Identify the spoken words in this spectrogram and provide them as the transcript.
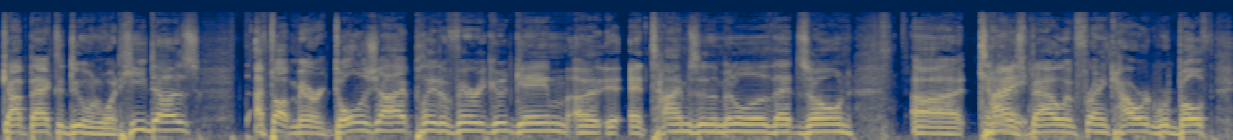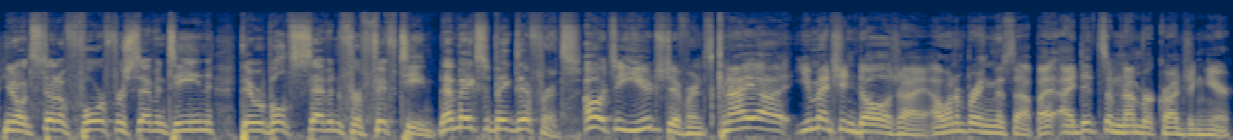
Got back to doing what he does. I thought Marek Dolezaj played a very good game uh, at times in the middle of that zone. Uh, Tyus I- Battle and Frank Howard were both, you know, instead of four for 17, they were both seven for 15. That makes a big difference. Oh, it's a huge difference. Can I? Uh, you mentioned Dolezaj. I want to bring this up. I, I did some number crunching here.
